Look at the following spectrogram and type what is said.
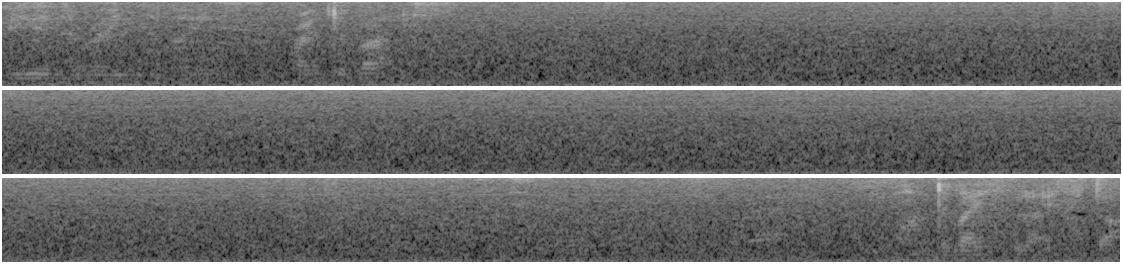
Are you at the right device? right device? What device did I start?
